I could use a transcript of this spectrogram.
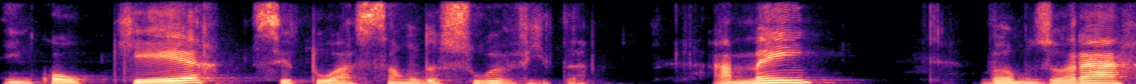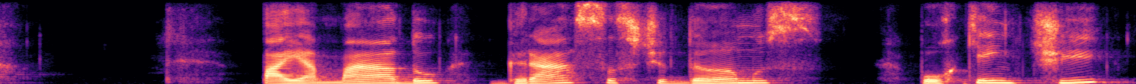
em qualquer situação da sua vida. Amém? Vamos orar? Pai amado, graças te damos, porque em ti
